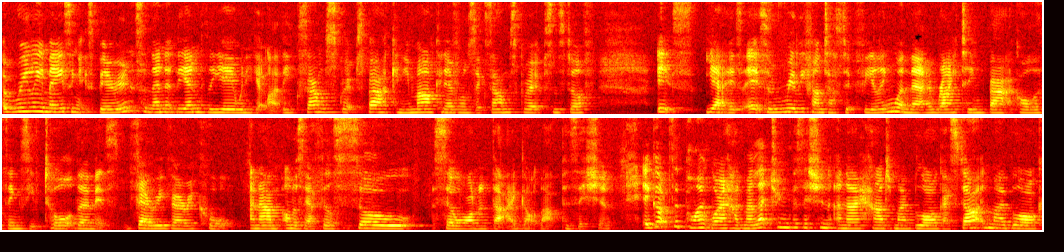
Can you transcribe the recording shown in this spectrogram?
a really amazing experience and then at the end of the year when you get like the exam scripts back and you're marking everyone's exam scripts and stuff it's yeah it's it's a really fantastic feeling when they're writing back all the things you've taught them. It's very very cool. And I'm honestly I feel so so honored that I got that position. It got to the point where I had my lecturing position and I had my blog. I started my blog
